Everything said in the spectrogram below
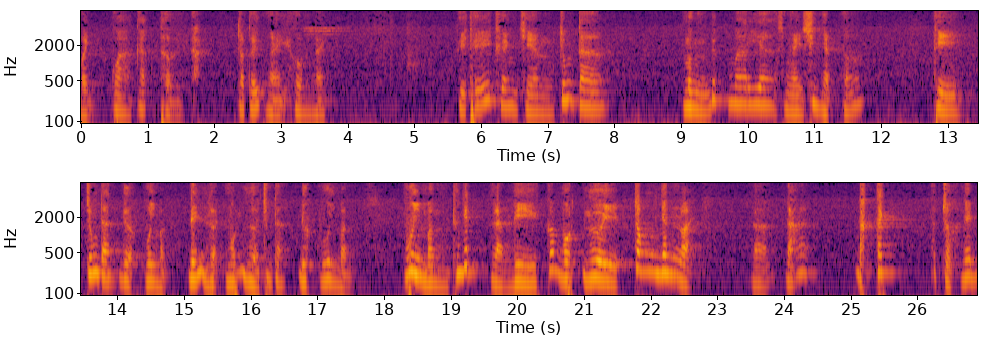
mình qua các thời đại cho tới ngày hôm nay. Vì thế thưa anh chị em, chúng ta mừng Đức Maria ngày sinh nhật đó thì chúng ta được vui mừng. Đến lượt mỗi người chúng ta được vui mừng. Vui mừng thứ nhất là vì có một người trong nhân loại là đã đặc cách đã trở nên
